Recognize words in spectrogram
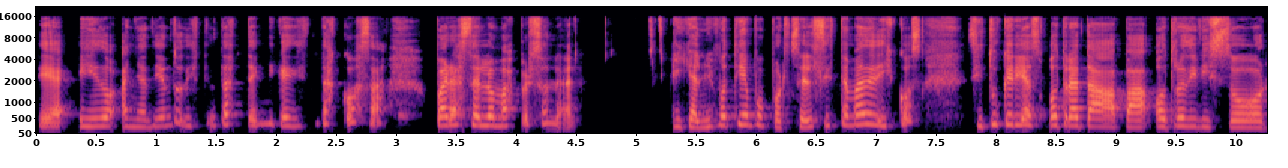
He ido añadiendo distintas técnicas y distintas cosas para hacerlo más personal. Y que al mismo tiempo, por ser el sistema de discos, si tú querías otra tapa, otro divisor,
